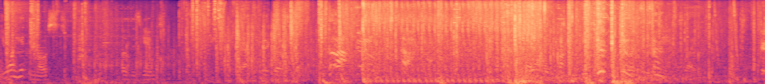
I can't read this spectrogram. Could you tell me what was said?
You know what I hate the most of these games? Yeah. The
